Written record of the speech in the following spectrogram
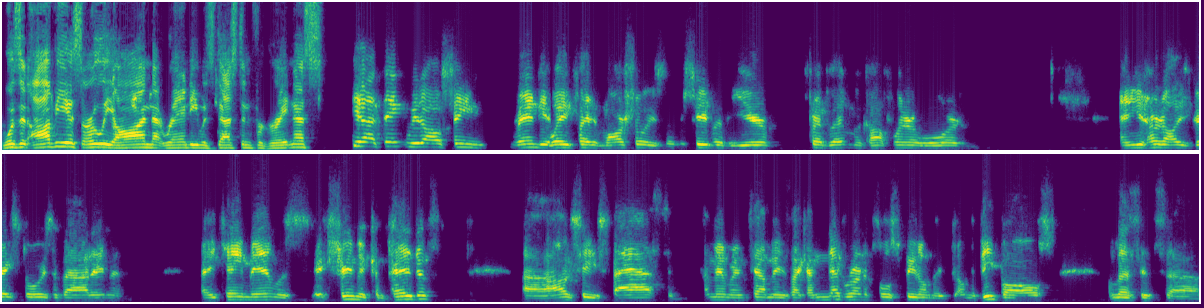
Was it obvious early on that Randy was destined for greatness? Yeah, I think we'd all seen Randy he played at Marshall. He's the receiver of the year, Fred Biletnikoff Winter Award and you'd heard all these great stories about him. And he came in was extremely competitive. Uh, obviously, he's fast. And I remember him telling me he's like, I'm never running full speed on the on the deep balls unless it's uh,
